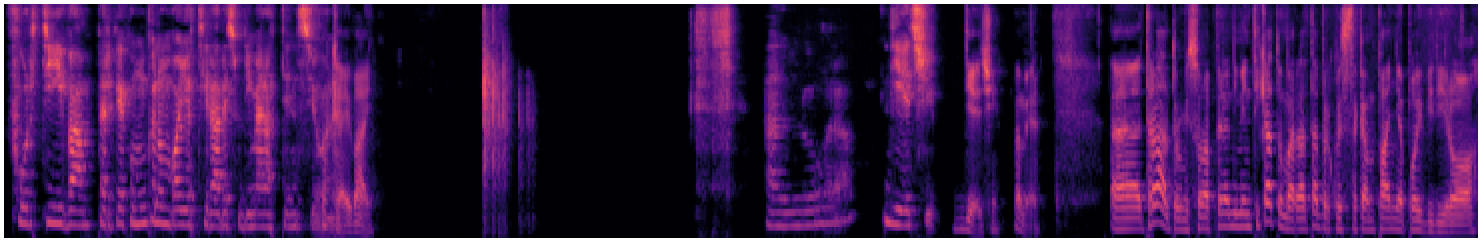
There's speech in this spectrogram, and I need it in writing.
Furtiva, perché comunque non voglio attirare su di me l'attenzione. Ok, vai. Allora, 10. 10, va bene. Uh, tra l'altro mi sono appena dimenticato, ma in realtà per questa campagna poi vi dirò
